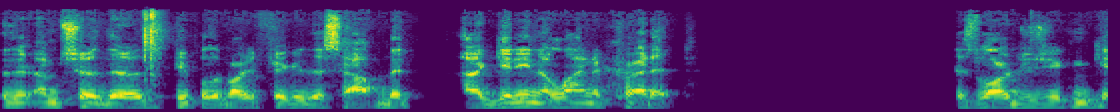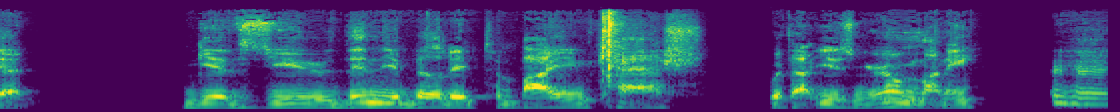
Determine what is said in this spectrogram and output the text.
I'm sure there's people have already figured this out. But uh, getting a line of credit as large as you can get gives you then the ability to buy in cash without using your own money. hmm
